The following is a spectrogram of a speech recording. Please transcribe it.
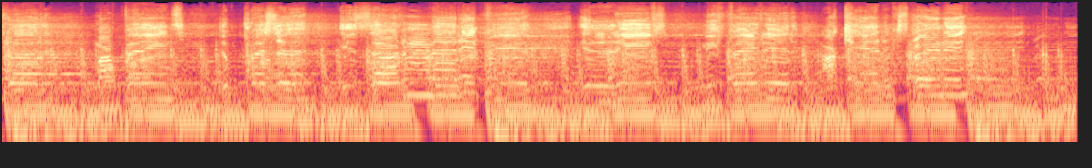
blood. My veins, the pressure is automatic. Yeah, it leaves me faded. I can't explain it.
